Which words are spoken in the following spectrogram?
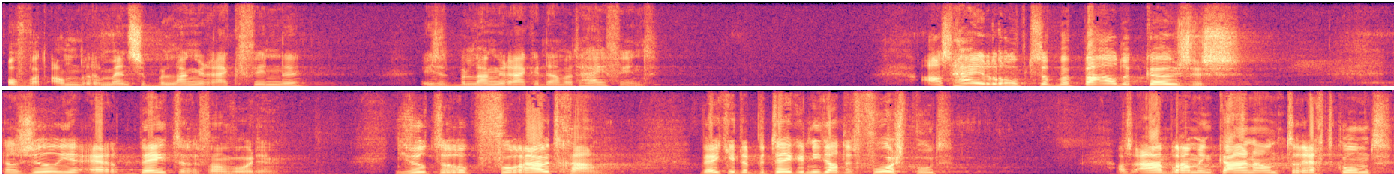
of wat andere mensen belangrijk vinden, is het belangrijker dan wat Hij vindt? Als Hij roept tot bepaalde keuzes, dan zul je er beter van worden. Je zult erop vooruit gaan. Weet je, dat betekent niet altijd voorspoed. Als Abraham in Canaan terechtkomt,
